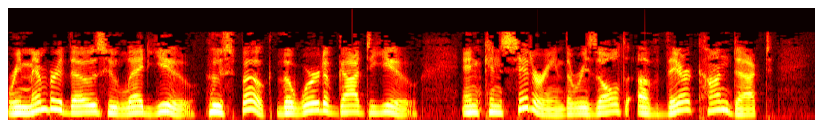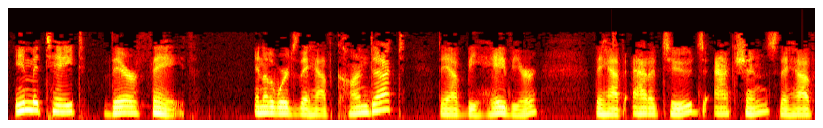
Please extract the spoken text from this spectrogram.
Remember those who led you, who spoke the word of God to you, and considering the result of their conduct, imitate their faith. In other words, they have conduct, they have behavior, they have attitudes, actions, they have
